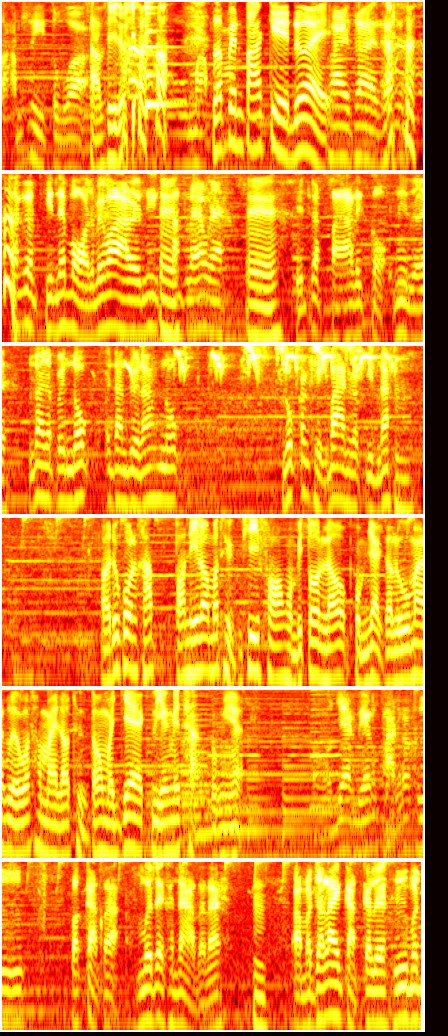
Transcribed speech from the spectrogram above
สามสี่ตัวสามสี่ตัว โอ้มาแล้วเป็นปลาเกตด้วย ใช่ใช่ถ้าเกิดถ้าเกิดกินในบ่อจะไม่ว่าเลยนี่เออ คัดแล้วไงเออเห็นกับตาเลยเกาะนี่เลยน่าจะเป็นนกไอ้นั่นด้วยนะนก นกกระเขงบ้านก็กินนะเอาทุกคนครับ ตอนนี้เรามาถึงที่ฟาร์มของพี่ต้นแล้วผมอยากจะรู้มากเลยว่าทำไมเราถึงต้องมาแยกเลี้ยงในถังตรงเนี้ย แยกเลี้ยงถังก็คือประกัดอะเมื่อได้ขนาดอะนะอืม อะมันจะไล่กัดกันเลยคือมัน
